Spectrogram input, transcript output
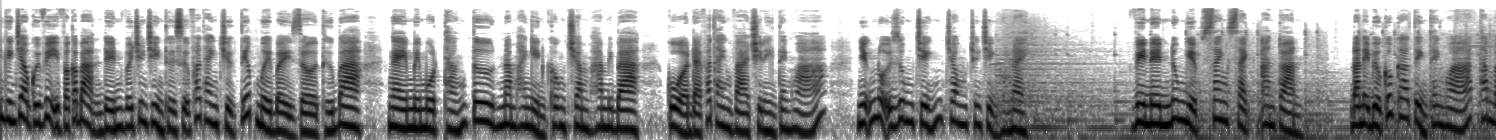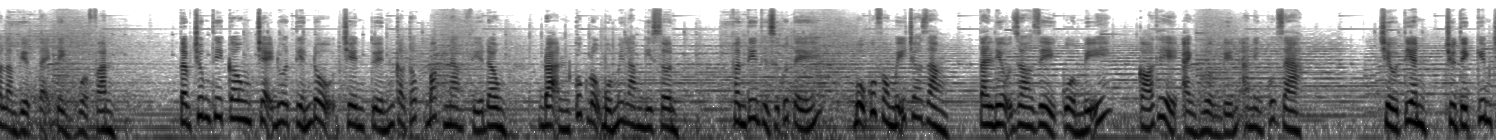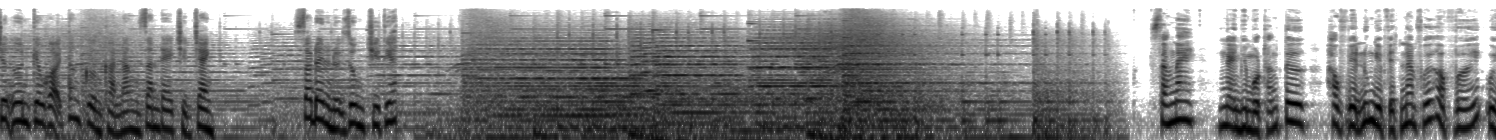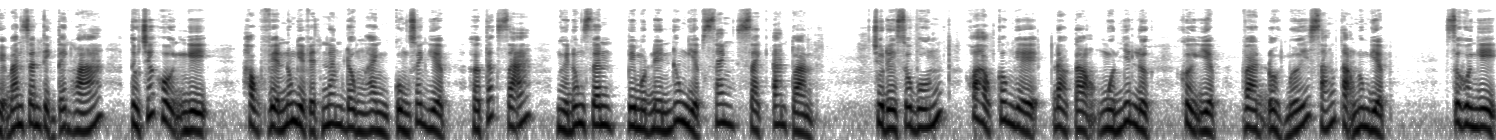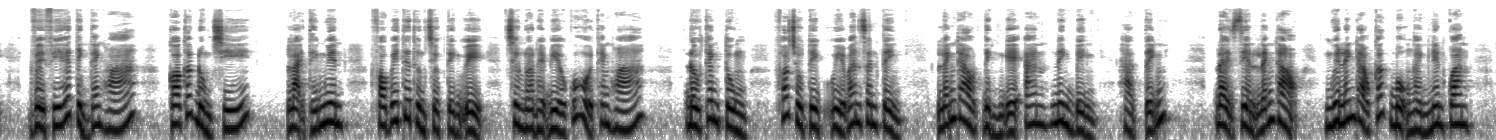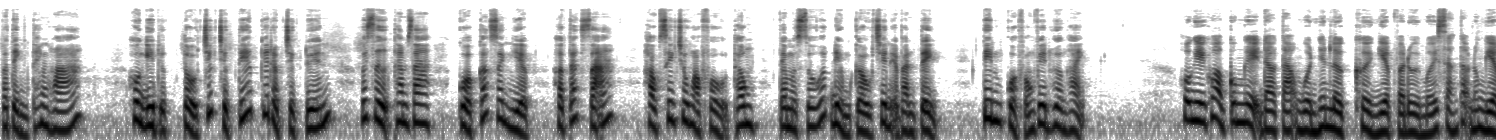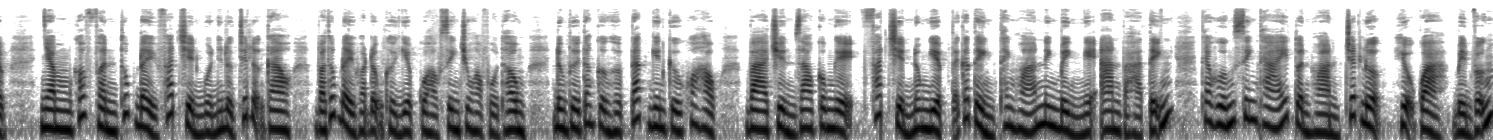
Xin kính chào quý vị và các bạn đến với chương trình thời sự phát thanh trực tiếp 17 giờ thứ ba ngày 11 tháng 4 năm 2023 của Đài Phát thanh và Truyền hình Thanh Hóa. Những nội dung chính trong chương trình hôm nay. Vì nền nông nghiệp xanh sạch an toàn, đoàn đại biểu cấp cao tỉnh Thanh Hóa thăm và làm việc tại tỉnh Hủa Phan. Tập trung thi công chạy đua tiến độ trên tuyến cao tốc Bắc Nam phía Đông, đoạn quốc lộ 45 Nghi Sơn. Phần tin thời sự quốc tế, Bộ Quốc phòng Mỹ cho rằng tài liệu dò dỉ của Mỹ có thể ảnh hưởng đến an ninh quốc gia. Triều Tiên, Chủ tịch Kim Jong Un kêu gọi tăng cường khả năng gian đe chiến tranh. Sau đây là nội dung chi tiết. Sáng nay, ngày 11 tháng 4, Học viện Nông nghiệp Việt Nam phối hợp với Ủy ban dân tỉnh Thanh Hóa tổ chức hội nghị Học viện Nông nghiệp Việt Nam đồng hành cùng doanh nghiệp, hợp tác xã, người nông dân vì một nền nông nghiệp xanh, sạch, an toàn. Chủ đề số 4, khoa học công nghệ, đào tạo nguồn nhân lực, khởi nghiệp và đổi mới sáng tạo nông nghiệp. Sự hội nghị về phía tỉnh Thanh Hóa có các đồng chí Lại Thế Nguyên, Phó Bí thư Thường trực tỉnh ủy, Trường đoàn đại biểu Quốc hội Thanh Hóa, Đầu Thanh Tùng, Phó Chủ tịch Ủy ban dân tỉnh, lãnh đạo tỉnh Nghệ An, Ninh Bình, Hà Tĩnh, đại diện lãnh đạo, nguyên lãnh đạo các bộ ngành liên quan và tỉnh Thanh Hóa. Hội nghị được tổ chức trực tiếp kết hợp trực tuyến với sự tham gia của các doanh nghiệp, hợp tác xã, học sinh trung học phổ thông tại một số điểm cầu trên địa bàn tỉnh. Tin của phóng viên Hương Hạnh. Hội nghị khoa học công nghệ đào tạo nguồn nhân lực, khởi nghiệp và đổi mới sáng tạo nông nghiệp nhằm góp phần thúc đẩy phát triển nguồn nhân lực chất lượng cao và thúc đẩy hoạt động khởi nghiệp của học sinh trung học phổ thông, đồng thời tăng cường hợp tác nghiên cứu khoa học và chuyển giao công nghệ phát triển nông nghiệp tại các tỉnh Thanh Hóa, Ninh Bình, Nghệ An và Hà Tĩnh theo hướng sinh thái tuần hoàn, chất lượng, hiệu quả, bền vững.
